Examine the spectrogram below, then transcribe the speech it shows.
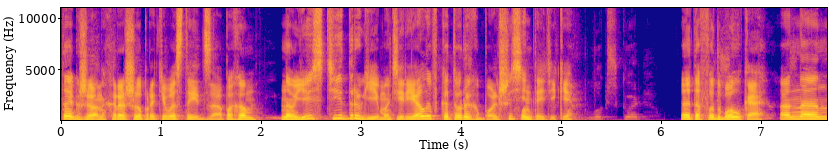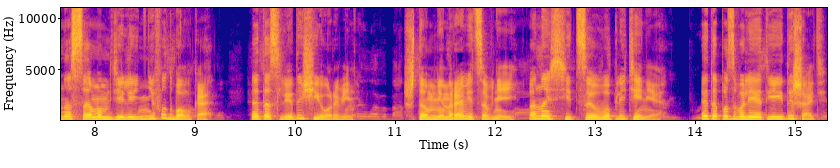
также он хорошо противостоит запахам, но есть и другие материалы, в которых больше синтетики. Эта футболка, она на самом деле не футболка. Это следующий уровень. Что мне нравится в ней, она ситцевого плетения. Это позволяет ей дышать.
